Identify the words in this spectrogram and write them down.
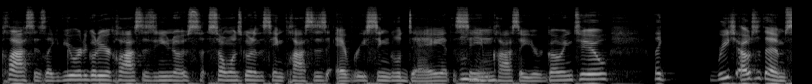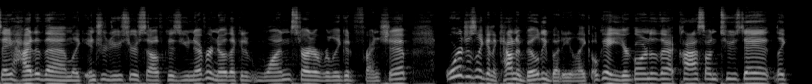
classes, like if you were to go to your classes and you know someone's going to the same classes every single day at the same mm-hmm. class that you're going to, reach out to them, say hi to them, like introduce yourself because you never know that could one start a really good friendship or just like an accountability buddy. Like, okay, you're going to that class on Tuesday at like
